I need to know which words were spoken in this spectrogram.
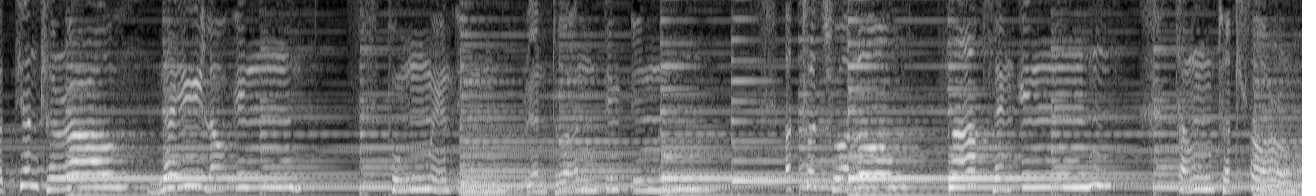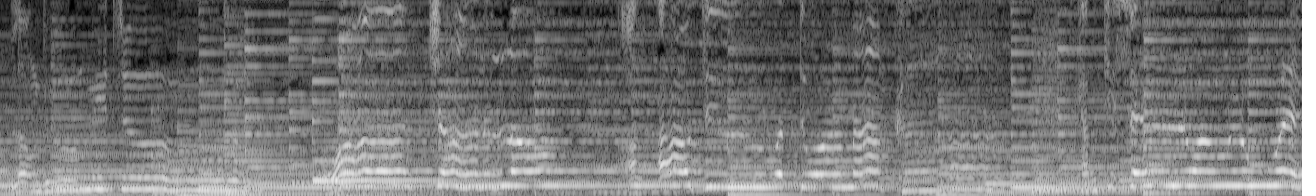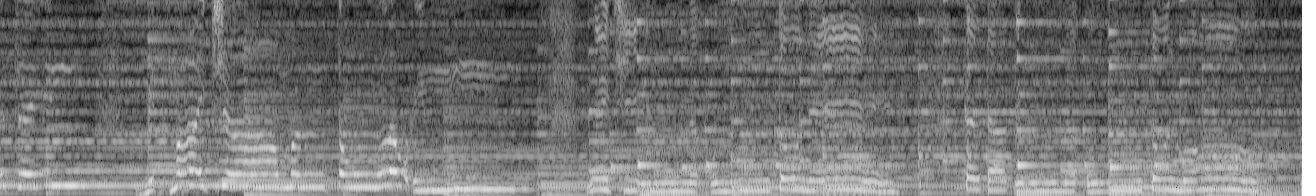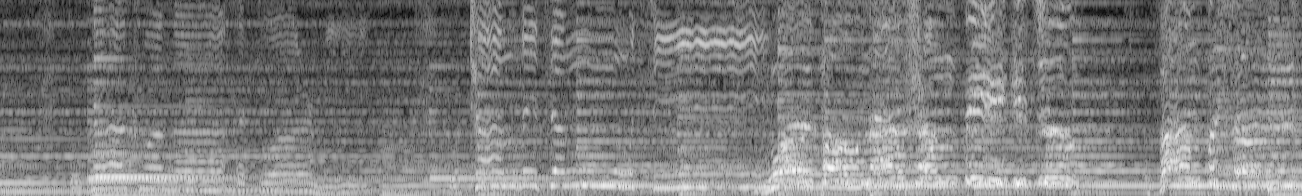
ปะเทียนเธอทราในเหล่าอินพุงเมนอินเรียนดวนติมอินอัทชัวลงนักแหลงอิน ทั้งทัดลอลองดูมีจูว่าจานลงอังเอาดูว่าตัวนักกาคำที่เส้นลวงลุงเวทอินมิดไม้จา mân tông lâu in. Ngay chi na um to ne kal ta in na um ton mo to na khwa nga atwar mi to thang ve chang si. Wal pau na sham pi ki chu vang pasal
